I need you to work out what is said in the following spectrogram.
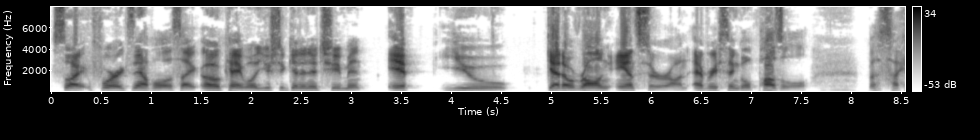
so, like, for example, it's like, okay, well, you should get an achievement if you get a wrong answer on every single puzzle. But it's like,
